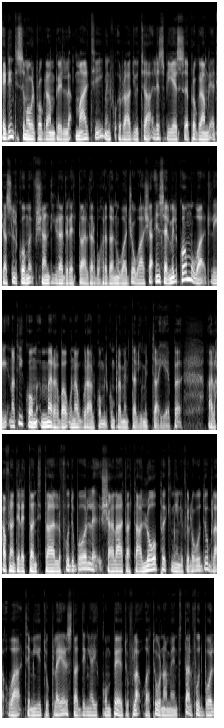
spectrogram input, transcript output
Edin tisimaw il-program bil-Malti minn fuq il-radju ta' l-SBS, program li qed jaslilkom f'xandira diretta għal darbohra dan huwa ġewwaxa. Inselmilkom waqt li natikom merħba u nawguralkom il-komplement tal-jum it-tajjeb. Għal ħafna dilettanti tal-futbol, xalata ta' lob kmini fil-ħodu blaqwa timijiet u players tad-dinja jikkompetu fl-aqwa turnament tal-futbol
